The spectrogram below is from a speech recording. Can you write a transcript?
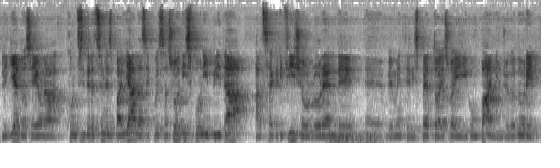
Le chiedo se è una considerazione sbagliata, se questa sua disponibilità al sacrificio lo rende, eh, ovviamente rispetto ai suoi compagni, un giocatore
